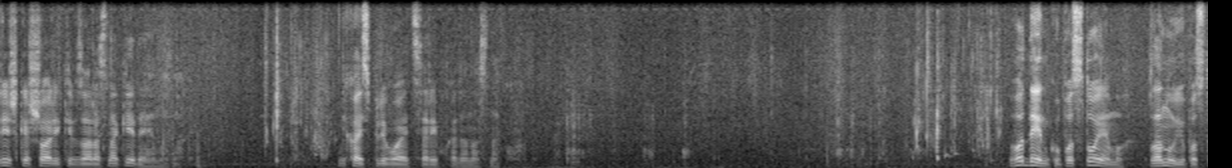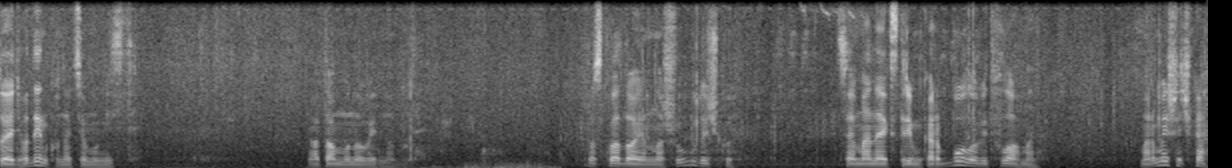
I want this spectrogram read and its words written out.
Трішки шариків зараз накидаємо так. І хай сплівається рибка до нас на корм. Годинку постоїмо. Планую постояти годинку на цьому місці. А там воно видно буде. Розкладаємо нашу удочку. Це в мене екстрім карболо від флагман. Мармишечка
